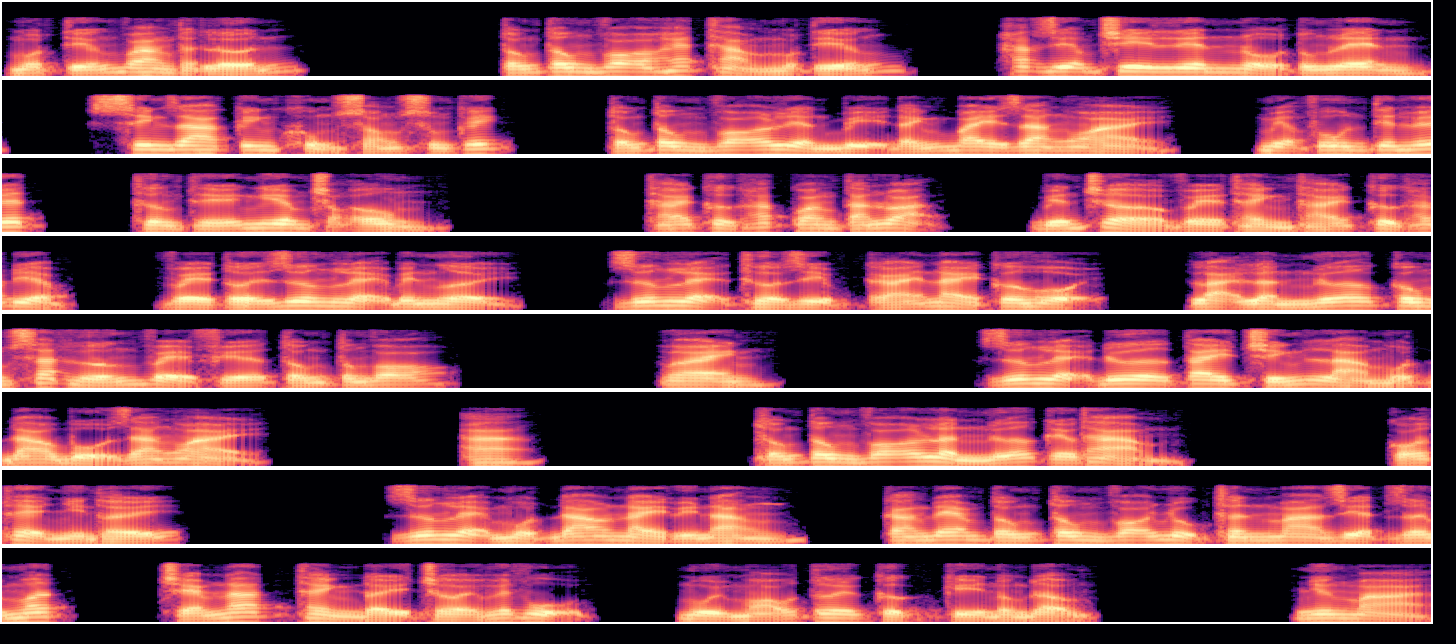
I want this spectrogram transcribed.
Một tiếng vang thật lớn. Tống tông võ hét thảm một tiếng, hắc diễm chi liên nổ tung lên, sinh ra kinh khủng sóng xung kích, tống tông võ liền bị đánh bay ra ngoài, miệng phun tiên huyết, thương thế nghiêm trọng ông. Thái cực hắc quang tán loạn, biến trở về thành thái cực hắc điệp, về tới dương lệ bên người, dương lệ thừa dịp cái này cơ hội, lại lần nữa công sát hướng về phía tống tông võ. Vê anh dương lệ đưa tay chính là một đao bổ ra ngoài tống tông võ lần nữa kêu thảm. Có thể nhìn thấy, dương lệ một đao này uy năng, càng đem tống tông võ nhục thân ma diệt rơi mất, chém nát thành đầy trời huyết vụ, mùi máu tươi cực kỳ nồng đậm. Nhưng mà,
